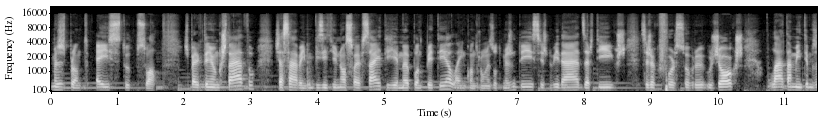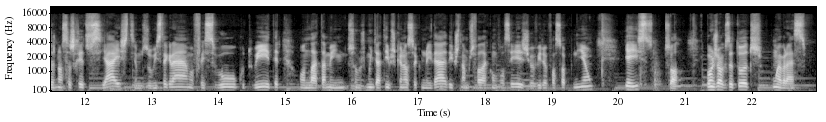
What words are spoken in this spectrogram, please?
Mas pronto, é isso tudo, pessoal. Espero que tenham gostado. Já sabem, visitem o nosso website, igma.pt, lá encontram as últimas notícias, novidades, artigos, seja o que for sobre os jogos. Lá também temos as nossas redes sociais, temos o Instagram, o Facebook, o Twitter, onde lá também somos muito ativos com a nossa comunidade e gostamos de falar com vocês e ouvir a vossa opinião. E é isso, pessoal. Bons jogos a todos, um abraço.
